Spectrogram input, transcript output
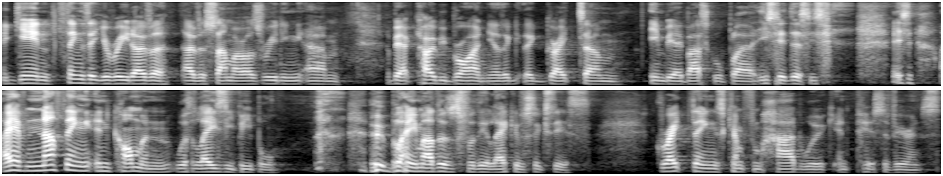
again, things that you read over, over summer. I was reading um, about Kobe Bryant, you know, the, the great um, NBA basketball player. He said this he said, I have nothing in common with lazy people. who blame others for their lack of success. Great things come from hard work and perseverance.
